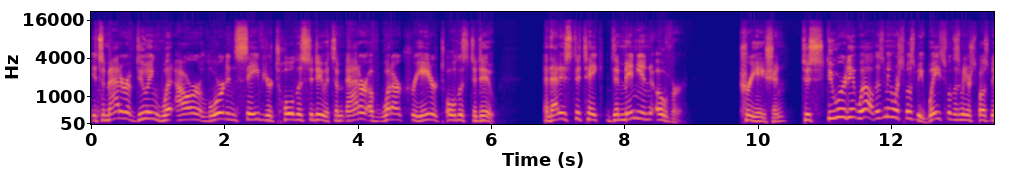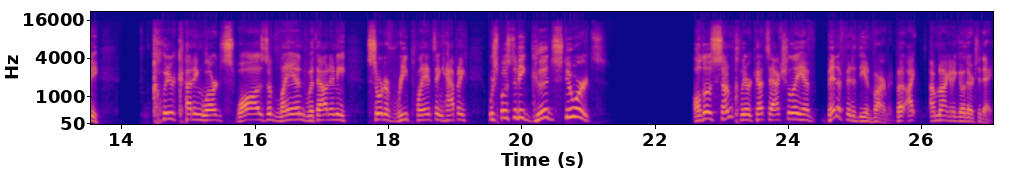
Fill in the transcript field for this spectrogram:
It's a matter of doing what our Lord and Savior told us to do. It's a matter of what our Creator told us to do. And that is to take dominion over creation, to steward it well. Doesn't mean we're supposed to be wasteful, doesn't mean we're supposed to be clear cutting large swaths of land without any sort of replanting happening. We're supposed to be good stewards. Although some clear cuts actually have benefited the environment, but I, I'm not going to go there today.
